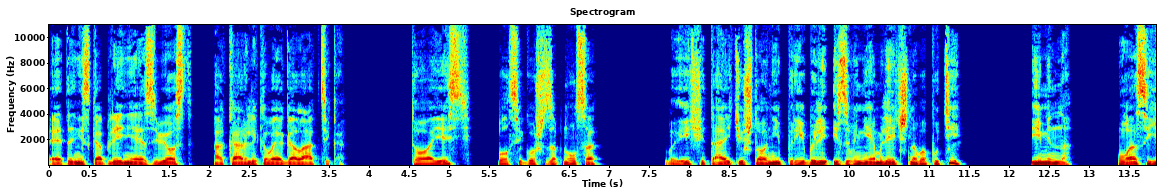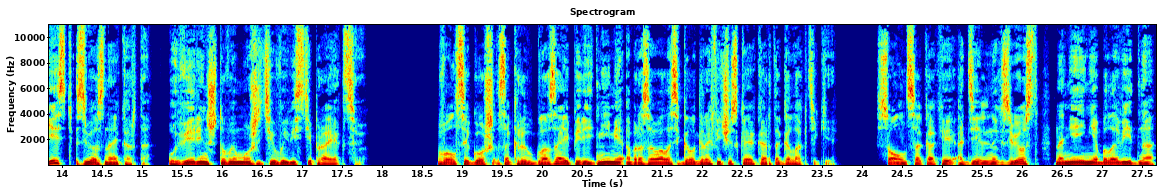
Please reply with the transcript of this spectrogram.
Это не скопление звезд, а карликовая галактика. То есть, Волсигош запнулся, вы считаете, что они прибыли извне Млечного Пути? Именно. У вас есть звездная карта? Уверен, что вы можете вывести проекцию. Волсигош закрыл глаза, и перед ними образовалась голографическая карта галактики. Солнца, как и отдельных звезд, на ней не было видно,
